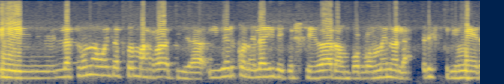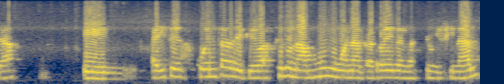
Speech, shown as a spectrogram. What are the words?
eh, la segunda vuelta fue más rápida y ver con el aire que llegaron por lo menos las tres primeras, eh, ahí te das cuenta de que va a ser una muy buena carrera en la semifinal,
